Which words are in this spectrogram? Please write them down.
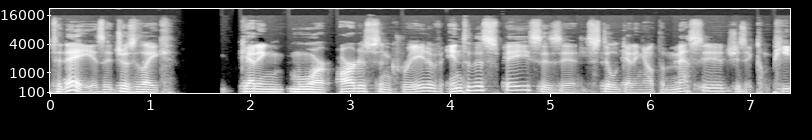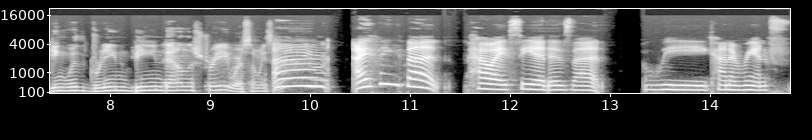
today? Is it just like getting more artists and creative into this space? Is it still getting out the message? Is it competing with Green Bean down the street where somebody says, Um, I think that how I see it is that we kind of reinf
